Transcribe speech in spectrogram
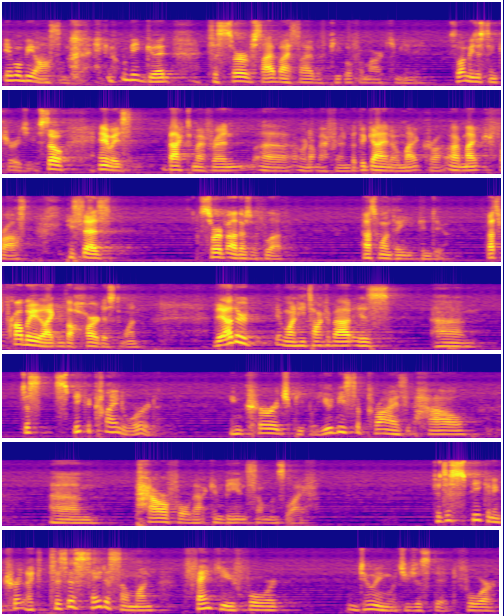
it will be awesome. it will be good to serve side by side with people from our community. So let me just encourage you. So, anyways, back to my friend, uh, or not my friend, but the guy I know, Mike, Cro- uh, Mike Frost. He says, serve others with love. That's one thing you can do. That's probably like the hardest one. The other one he talked about is um, just speak a kind word, encourage people. You'd be surprised at how um, powerful that can be in someone's life. To just speak and encourage, like to just say to someone, thank you for doing what you just did. For,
